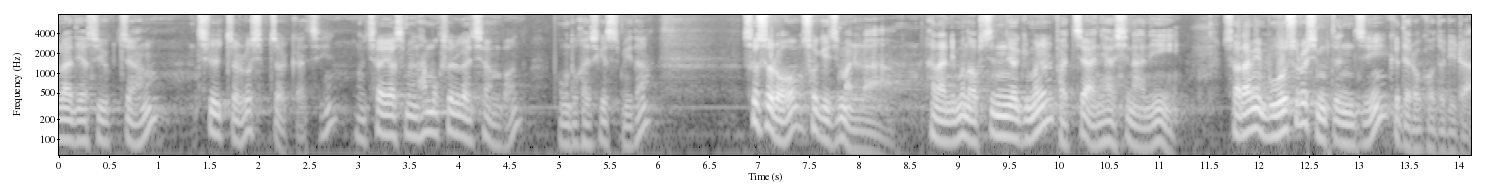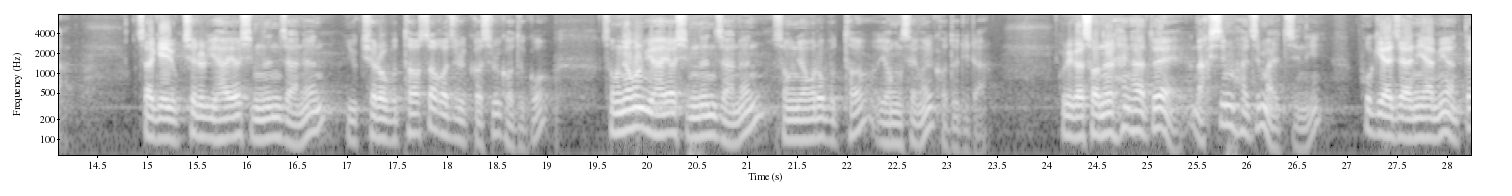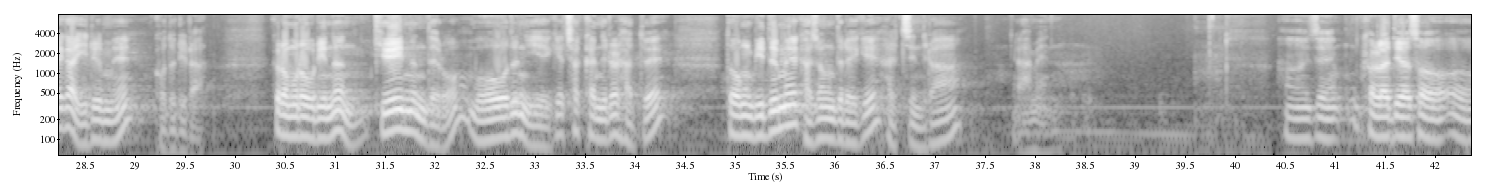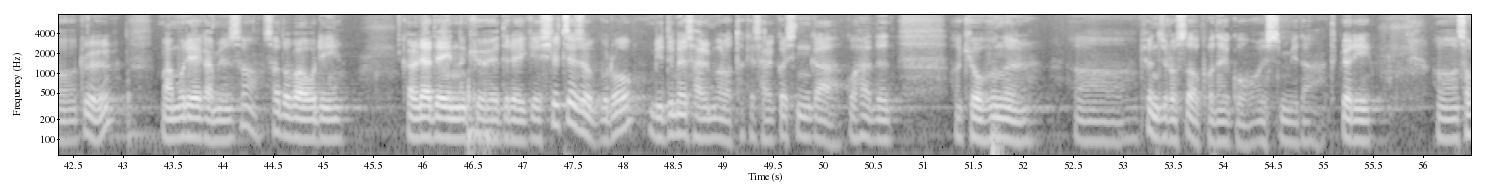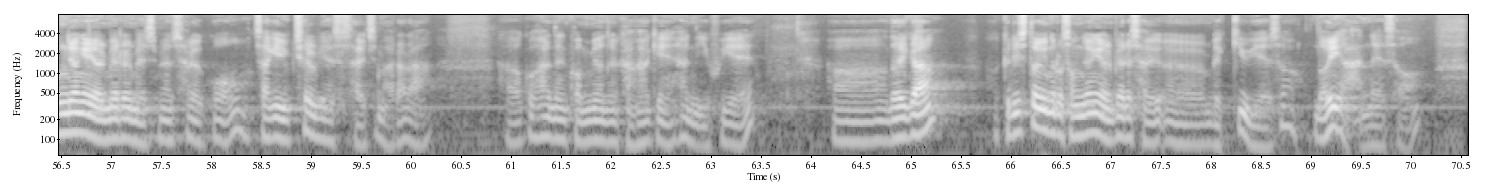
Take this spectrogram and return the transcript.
갈라디아서 6장 7절로 10절까지 차이였으면 한 목소리 같이 한번 봉독하시겠습니다. 스스로 속이지 말라. 하나님은 없인 여김을 받지 아니하시나니 사람이 무엇으로 심든지 그대로 거두리라. 자기의 육체를 위하여 심는 자는 육체로부터 썩어질 것을 거두고 성령을 위하여 심는 자는 성령으로부터 영생을 거두리라. 우리가 선을 행하되 낙심하지 말지니 포기하지 아니하면 때가 이름에 거두리라. 그러므로 우리는 기회 있는 대로 모든 이에게 착한 일을 하되 더욱 믿음의 가정들에게 할지니라. 아멘. 어, 이제 갈라디아서를 마무리해 가면서 사도 바울이 갈라디아에 있는 교회들에게 실제적으로 믿음의 삶을 어떻게 살 것인가고 하는 교훈을 어, 편지로 써 보내고 있습니다. 특별히 어, 성령의 열매를 맺으며 살고 자기 육체를 위해서 살지 말아라 하고 하는 권면을 강하게 한 이후에 어, 너희가 그리스도인으로 성령의 열매를 살, 어, 맺기 위해서 너희 안에서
